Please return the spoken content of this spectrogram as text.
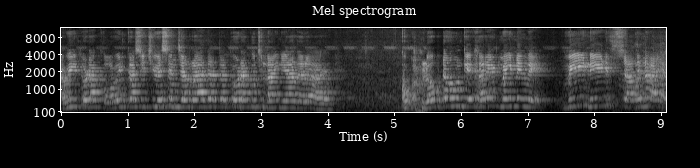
अभी थोड़ा कोविड का सिचुएशन चल रहा था तो थोड़ा कुछ लाइन याद आ रहा है। लॉकडाउन के हर एक महीने में वी नीड साधना है।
